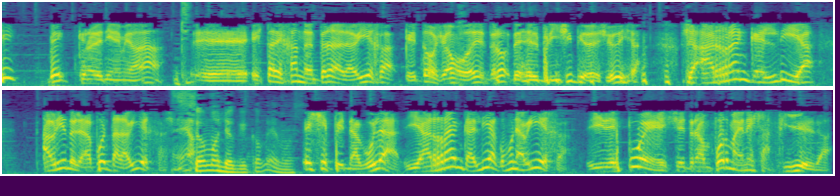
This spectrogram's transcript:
Sí. ¿Ve que no le tiene miedo a nada? Eh, está dejando entrar a la vieja que todos llevamos dentro desde el principio de su día. O sea, arranca el día abriéndole la puerta a la vieja. Somos lo que comemos. Es espectacular y arranca el día como una vieja y después se transforma en esa fiera,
